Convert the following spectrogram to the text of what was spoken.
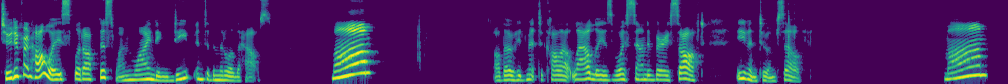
Two different hallways split off this one, winding deep into the middle of the house. Mom! Although he'd meant to call out loudly, his voice sounded very soft, even to himself. Mom?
